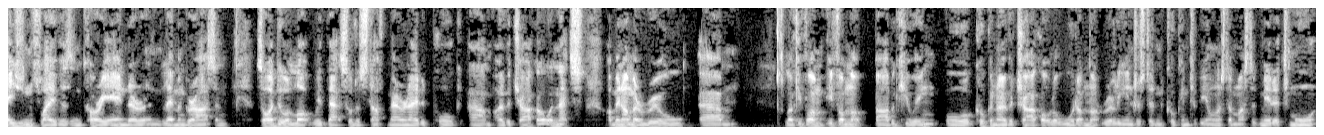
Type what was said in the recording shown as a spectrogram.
Asian flavors and coriander and lemongrass, and so I do a lot with that sort of stuff, marinated pork um, over charcoal, and that's. I mean, I'm a real. Um, like if I'm if I'm not barbecuing or cooking over charcoal or wood, I'm not really interested in cooking. To be honest, I must admit, it's more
